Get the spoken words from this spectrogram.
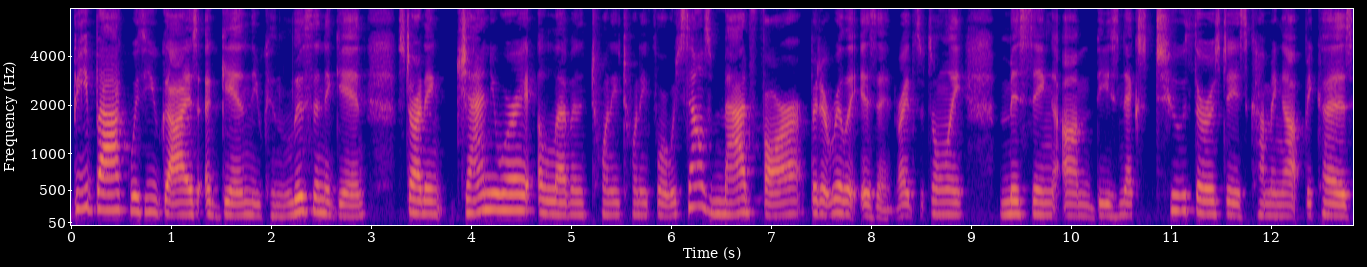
be back with you guys again. You can listen again starting January 11th, 2024, which sounds mad far, but it really isn't, right? So it's only missing um, these next two Thursdays coming up because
